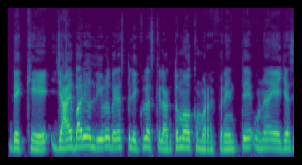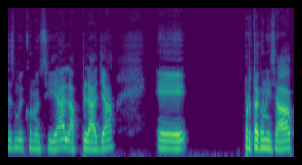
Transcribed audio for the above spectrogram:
de que ya hay varios libros, varias películas que lo han tomado como referente. Una de ellas es muy conocida, La playa. Eh, protagonizada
